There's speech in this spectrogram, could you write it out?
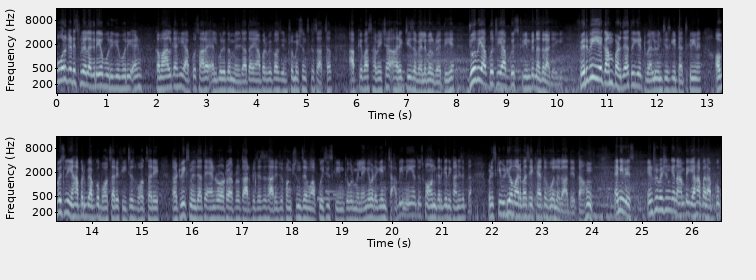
four K display लग रही है पूरी की पूरी। एंड कमाल का ही आपको सारा एल्गोरिदम मिल जाता है यहाँ पर बिकॉज़ इन्फॉर्मेशन के साथ साथ आपके पास हमेशा हर एक चीज़ अवेलेबल रहती है, जो भी आपको चाहिए आपको स्क्रीन पर नज़र आ जाएगी। फिर भी ये कम पड़ जाए तो ये 12 इंचज़ की टच स्क्रीन है। ऑब्वियसली यहाँ पर भी आपको बहुत सारे फीचर्स बहुत सारे ट्विक्स मिल जाते हैं। एंड्रॉइड ऑटो एप्पल कारपेट जैसे सारे जो फ़ंक्शंस हैं वो आपको इसी स्क्रीन के ऊपर मिलेंगे। बट अगेन चाबी नहीं है तो इसको ऑन करके दिखा नहीं सकता। बट इसकी वीडियो हमारे पास एक है तो वो लगा देता हूँ। एनी इन्फॉर्मेशन के नाम पर यहाँ पर आपको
